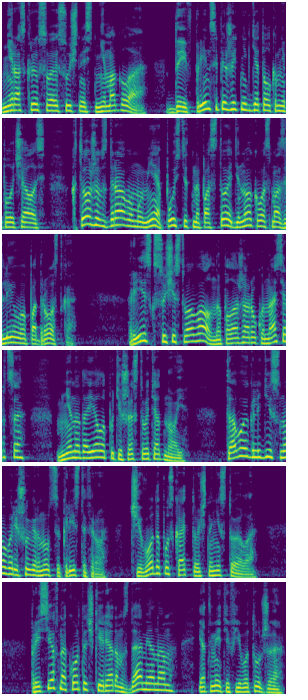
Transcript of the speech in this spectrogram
не раскрыв свою сущность, не могла. Да и в принципе жить нигде толком не получалось. Кто же в здравом уме пустит на постой одинокого смазливого подростка? Риск существовал, но, положа руку на сердце, мне надоело путешествовать одной. Того и гляди, снова решу вернуться к Кристоферу, чего допускать точно не стоило. Присев на корточки рядом с Дамианом и отметив его тут же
